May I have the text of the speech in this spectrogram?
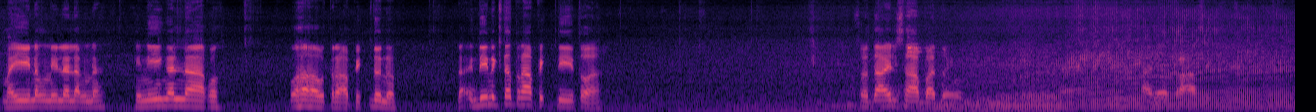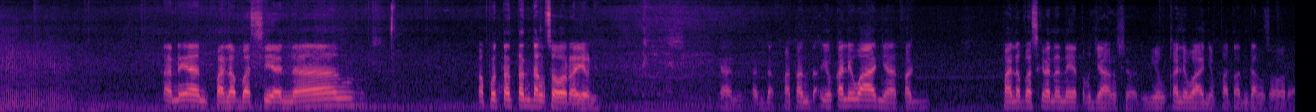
mahinang nila lang na. Hiningal na ako. Wow, traffic dun oh. Na- Hindi nagta-traffic dito ah. So dahil Sabado, ano traffic? Ano yan, palabas yan ng papuntang Tandang Sora yon. Yan, tanda, patanda, yung kaliwa niya, pag palabas ka na itong junction, yung kaliwa niya, patandang Sora.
